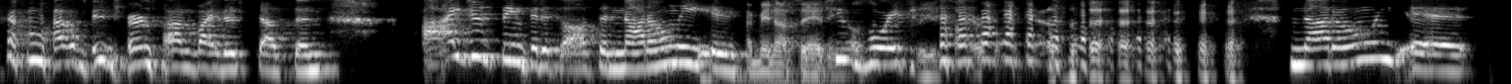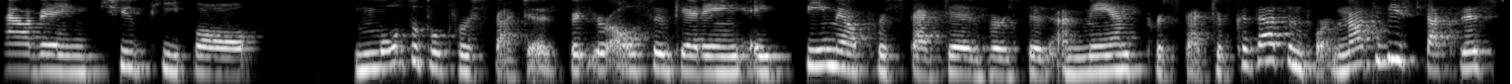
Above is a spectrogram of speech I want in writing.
mildly turned on by this, Justin. I just think that it's awesome. Not only is I may not say anything Two else. voice- for the entire podcast. not only is having two people multiple perspectives, but you're also getting a female perspective versus a man's perspective because that's important. Not to be sexist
